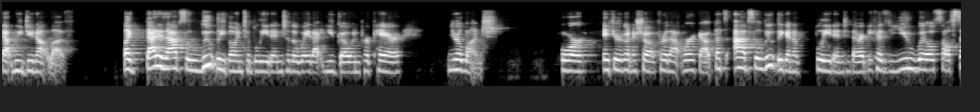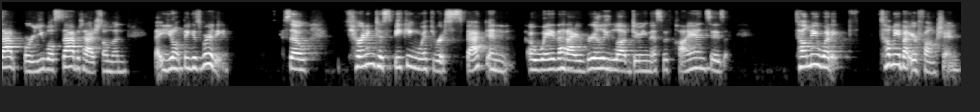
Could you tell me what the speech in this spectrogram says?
that we do not love? Like that is absolutely going to bleed into the way that you go and prepare your lunch. Or if you're going to show up for that workout, that's absolutely going to bleed into there because you will self sab or you will sabotage someone that you don't think is worthy. So, turning to speaking with respect and a way that I really love doing this with clients is tell me what tell me about your function.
